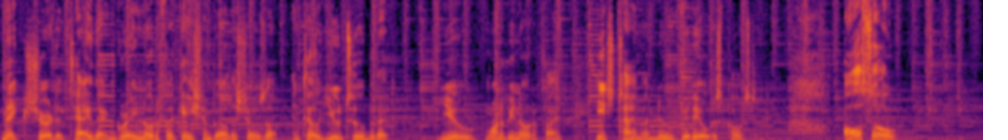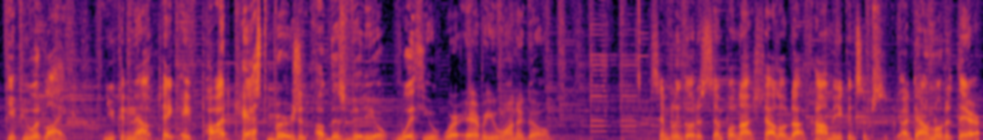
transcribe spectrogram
make sure to tag that gray notification bell that shows up and tell YouTube that you want to be notified each time a new video is posted. Also, if you would like, you can now take a podcast version of this video with you wherever you want to go. Simply go to simplenotShallow.com. You can uh, download it there,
